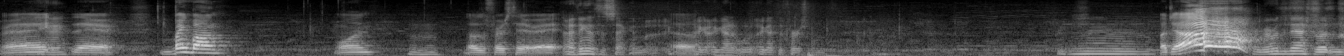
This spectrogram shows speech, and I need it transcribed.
Right Okay. there. Bing bong! One. hmm That was the first hit, right? I think that's the second, but Oh. I, got- I got it. I got the first one. Mm, Watch out! Ah! Remember the dash button.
